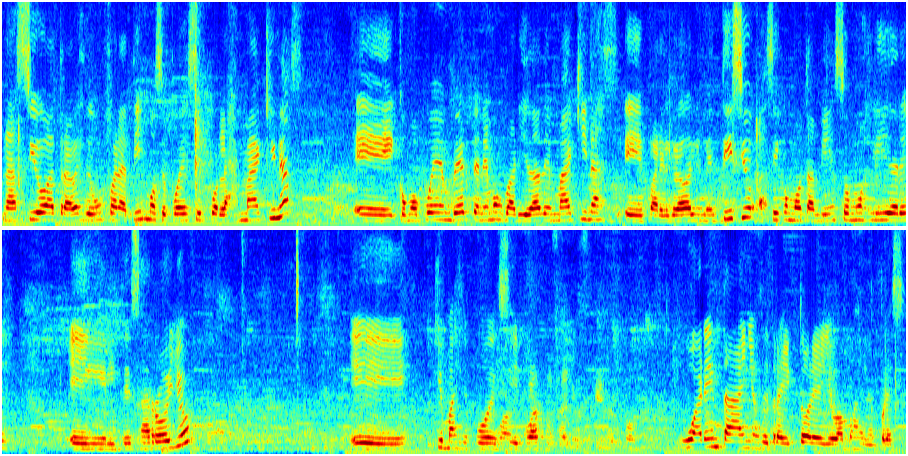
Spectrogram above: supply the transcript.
nació a través de un fanatismo, se puede decir, por las máquinas. Eh, como pueden ver, tenemos variedad de máquinas eh, para el grado alimenticio, así como también somos líderes en el desarrollo. Eh, ¿Qué más les puedo decir? ¿Cuántos años tienes? 40 años de trayectoria llevamos en la empresa.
